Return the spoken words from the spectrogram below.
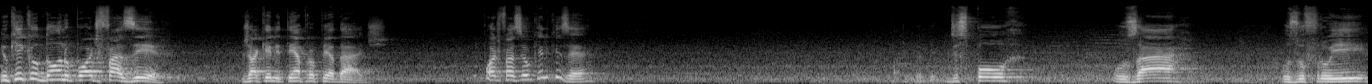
E o que, que o dono pode fazer, já que ele tem a propriedade? Pode fazer o que ele quiser. Dispor, usar, usufruir.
